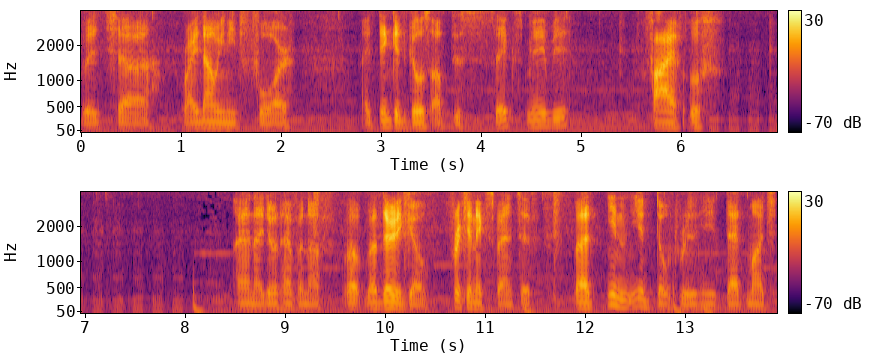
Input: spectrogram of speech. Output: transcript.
Which uh, right now we need four. I think it goes up to six, maybe five. Oof. And I don't have enough. But there you go. Freaking expensive but you know, you don't really need that much.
